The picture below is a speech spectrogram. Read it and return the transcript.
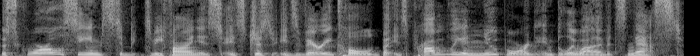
The squirrel seems to be, to be fine. It's it's just it's very cold, but it's probably a newborn and blew out of its nest.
